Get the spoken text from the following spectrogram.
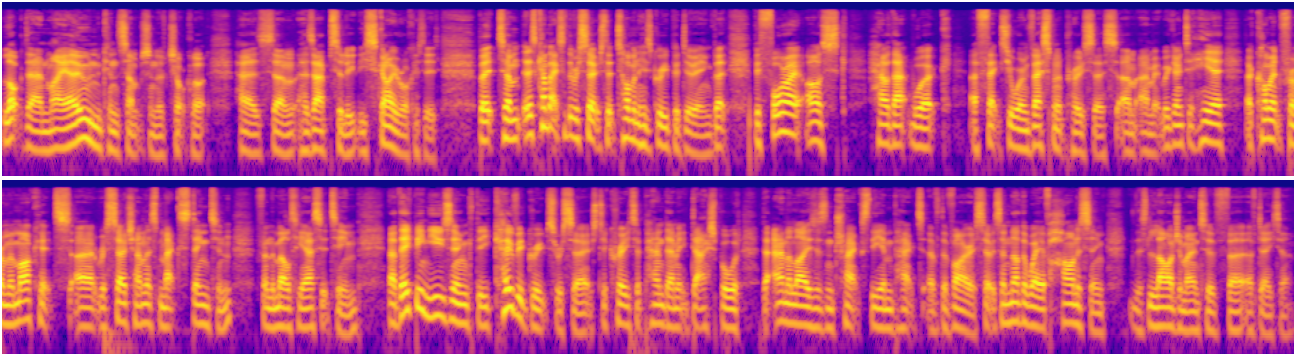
lockdown, my own consumption of chocolate has um, has absolutely skyrocketed. But um, let's come back to the research that Tom and his group are doing. But before I ask how that work affects your investment process, um, Amit. We're going to hear a comment from a markets uh, research analyst, Max Stainton, from the multi asset team. Now, they've been using the COVID group's research to create a pandemic dashboard that analyzes and tracks the impact of the virus. So it's another way of harnessing this large amount of, uh, of data.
